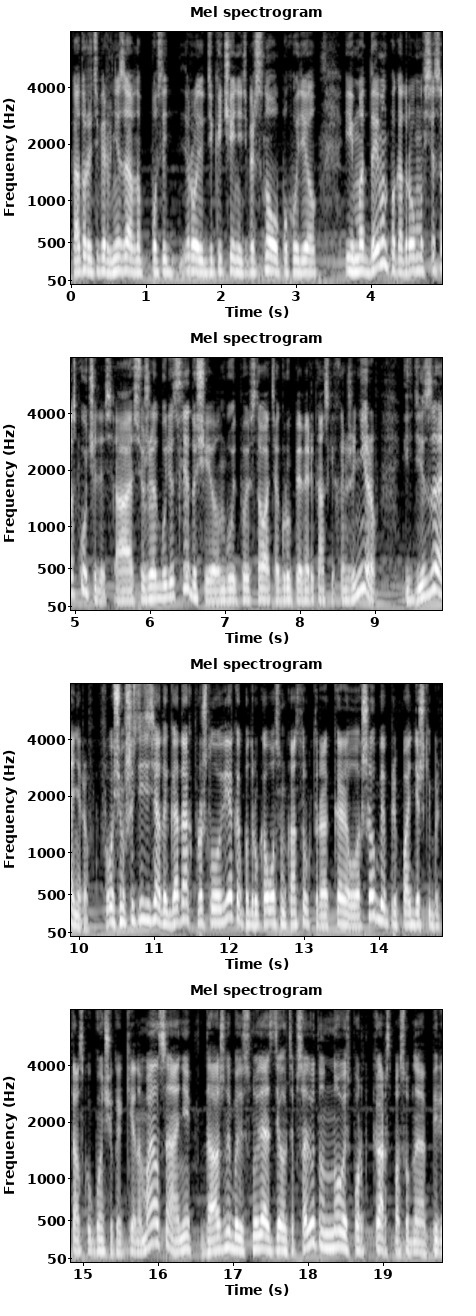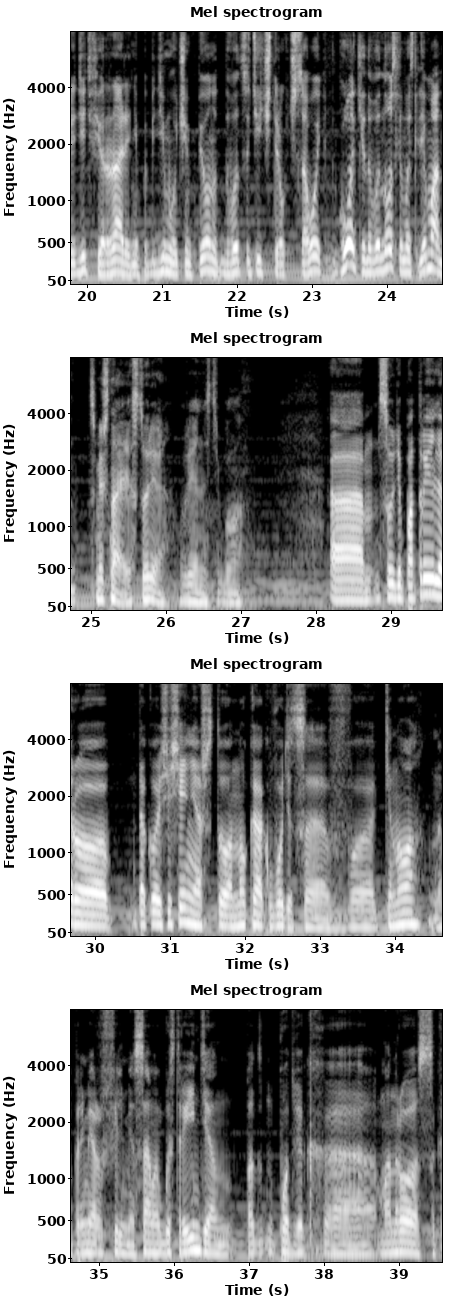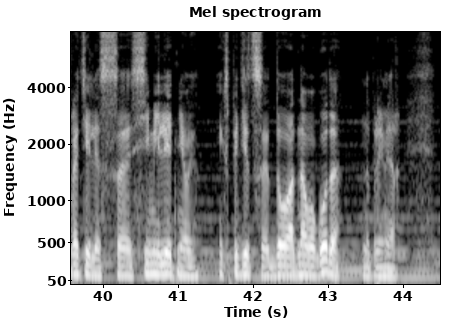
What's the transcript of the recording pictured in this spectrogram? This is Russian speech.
который теперь внезапно после роли Дикой Ченни теперь снова похудел, и Мэтт Дэймон, по которому мы все соскучились. А сюжет будет следующий, он будет повествовать о группе американских инженеров и дизайнеров. В общем, в 60-х годах прошлого века под руководством конструктора Кэрола Шелби при поддержке британского гонщика Кена Майлса они должны были с нуля сделать абсолютно новый спорткар, способный опередить Феррари, непобедимого чемпиона 24-часовой гонки на выносливость Лиман. Смешная история в реальности была. Судя по трейлеру, такое ощущение, что, ну как вводится в кино, например, в фильме «Самый быстрый Индиан», под, подвиг э, Монро сократили с 7-летней экспедиции до одного года, например.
